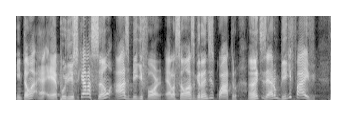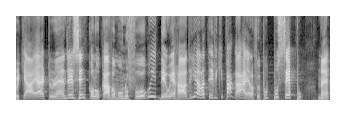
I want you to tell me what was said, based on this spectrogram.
Então é, é, por isso que elas são as Big Four. Elas são as grandes quatro. Antes eram Big Five. Porque a Arthur Anderson colocava a mão no fogo e deu errado e ela teve que pagar. Ela foi pro, pro cepo, né?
